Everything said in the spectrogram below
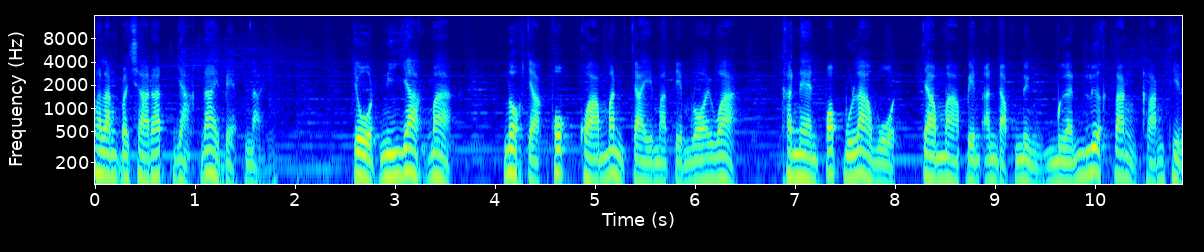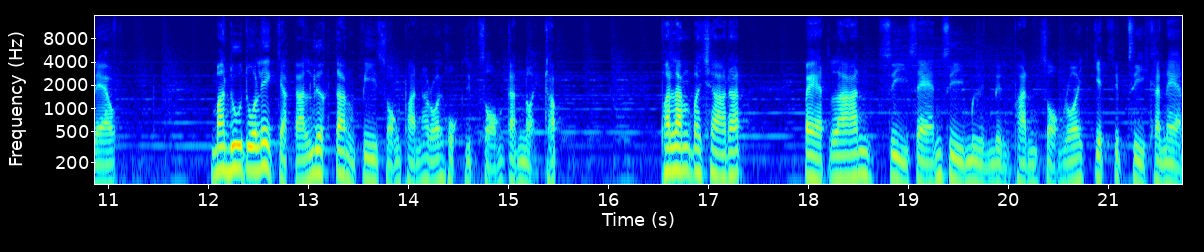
พลังประชารัฐอยากได้แบบไหน โจทย์นี้ยากมาก นอกจากพกความมั่นใจมาเต็มร้อยว่า คะแนนป๊อปปูล่าโหวตจะมาเป็นอันดับหนึ่งเหมือนเลือกตั้งครั้งที่แล้ว มาดูตัวเลขจากการเลือกตั้งปี 2562 กันหน่อยครับ พลังประชารัฐ8,441,274 คะแนน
